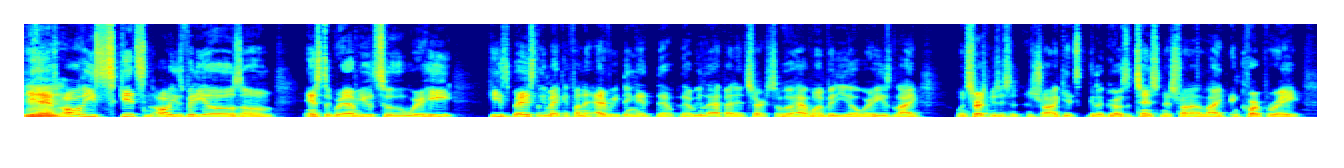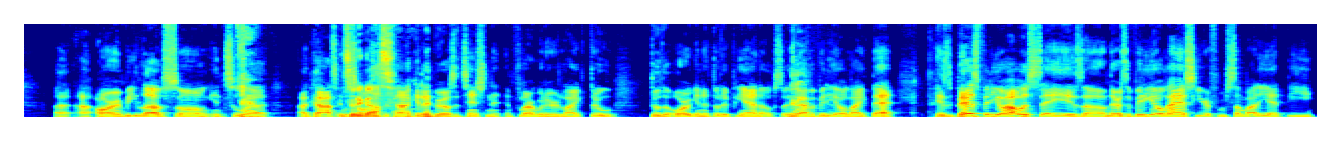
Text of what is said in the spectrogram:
He mm. has all these skits and all these videos on Instagram, YouTube, where he he's basically making fun of everything that, that, that we laugh at at church. So he'll have one video where he's like, when church musicians are trying to get get a girl's attention, they're trying to like incorporate a, a R and B love song into a a gospel song gospel. to kind of get a girl's attention and flirt with her like through through the organ and through the piano. So he'll have a video like that. His best video, I would say, is um, there was a video last year from somebody at the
